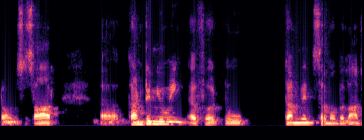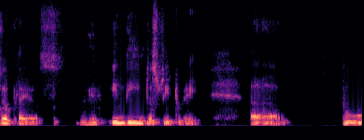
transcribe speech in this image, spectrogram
towns, is our uh, continuing effort to convince some of the larger players mm-hmm. in the industry today uh, to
